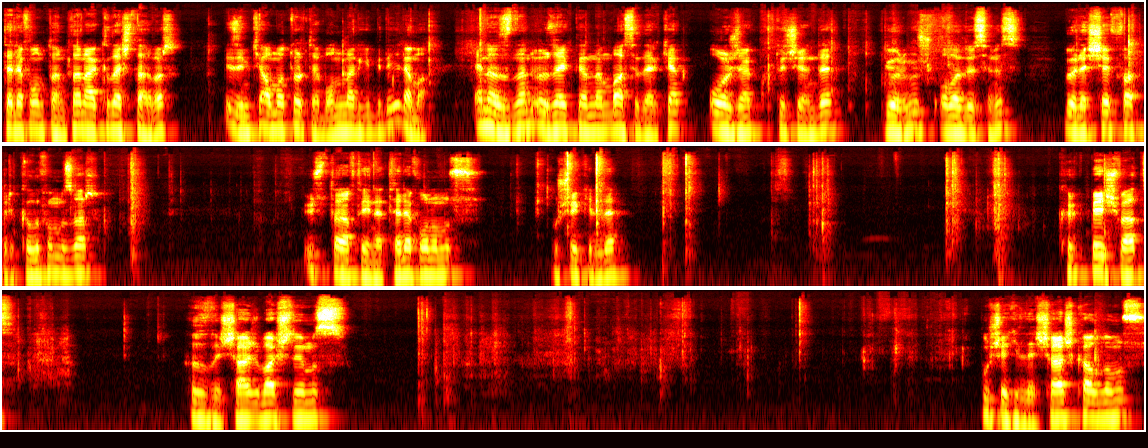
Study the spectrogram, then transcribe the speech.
telefon tanıtan arkadaşlar var. Bizimki amatör tabi onlar gibi değil ama en azından özelliklerinden bahsederken orijinal kutu içerisinde görmüş olabilirsiniz. Böyle şeffaf bir kılıfımız var. Üst tarafta yine telefonumuz bu şekilde. 45 Watt hızlı şarj başlığımız. Bu şekilde şarj kablomuz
